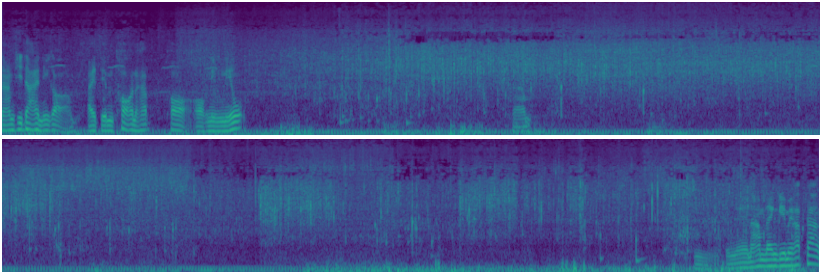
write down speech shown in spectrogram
น้ำที่ได้นี่ก็ไปเต็มท่อนะครับ ท่อออกหนึ่งนิ้วน้ำ เป็นไงน้ำแรงดีไหมครับช่าง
